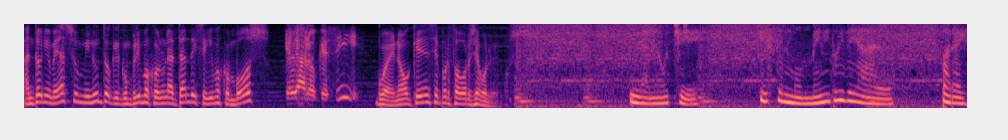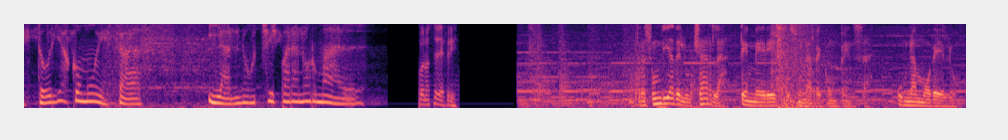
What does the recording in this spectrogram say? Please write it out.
Antonio, ¿me das un minuto que cumplimos con una tanda y seguimos con vos? Claro que sí. Bueno, quédense por favor, ya volvemos. La noche es el momento ideal para historias como estas. La noche paranormal. Conoce de Free. Tras un día de lucharla, te mereces una recompensa, una modelo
